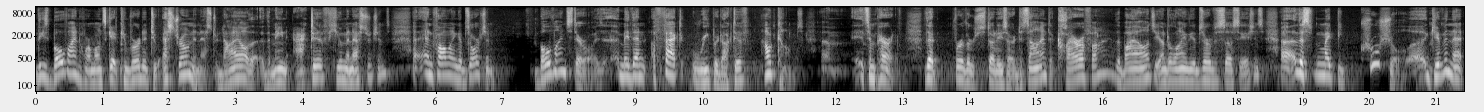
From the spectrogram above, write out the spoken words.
these bovine hormones get converted to estrone and estradiol, the, the main active human estrogens, and following absorption, bovine steroids may then affect reproductive outcomes. Um, it's imperative that further studies are designed to clarify the biology underlying the observed associations. Uh, this might be crucial, uh, given that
